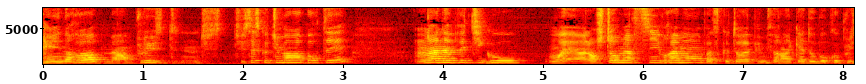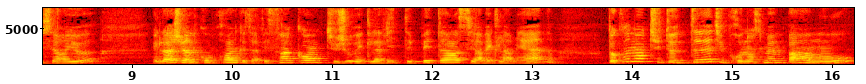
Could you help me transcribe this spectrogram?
une robe, mais en plus, tu, sais ce que tu m'as rapporté? Un appétigo. Ouais, alors je te remercie vraiment parce que t'aurais pu me faire un cadeau beaucoup plus sérieux. Et là, je viens de comprendre que ça fait 5 ans que tu joues avec la vie de tes pétasses et avec la mienne. Donc maintenant, tu te tais, tu prononces même pas un mot.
